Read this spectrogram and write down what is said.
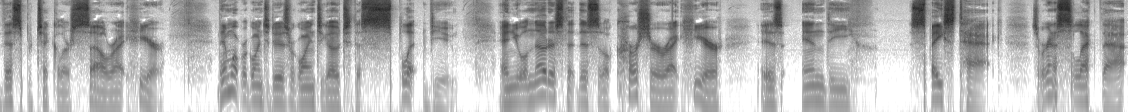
this particular cell right here. Then what we're going to do is we're going to go to the split view. And you will notice that this little cursor right here is in the space tag. So we're going to select that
